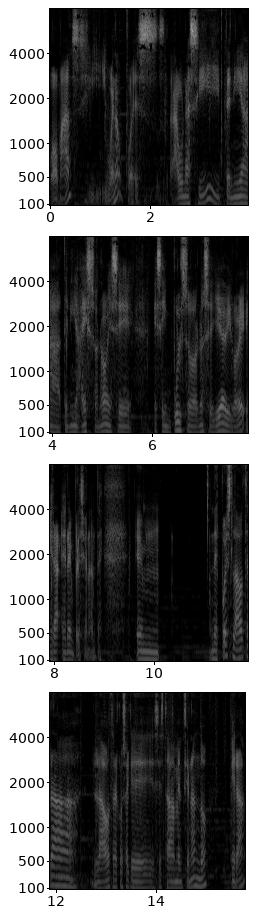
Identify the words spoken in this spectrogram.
o más. Y bueno, pues aún así tenía, tenía eso, ¿no? Ese, ese impulso, no sé, yo digo, ¿eh? era, era impresionante. Em, después la otra, la otra cosa que se estaba mencionando era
